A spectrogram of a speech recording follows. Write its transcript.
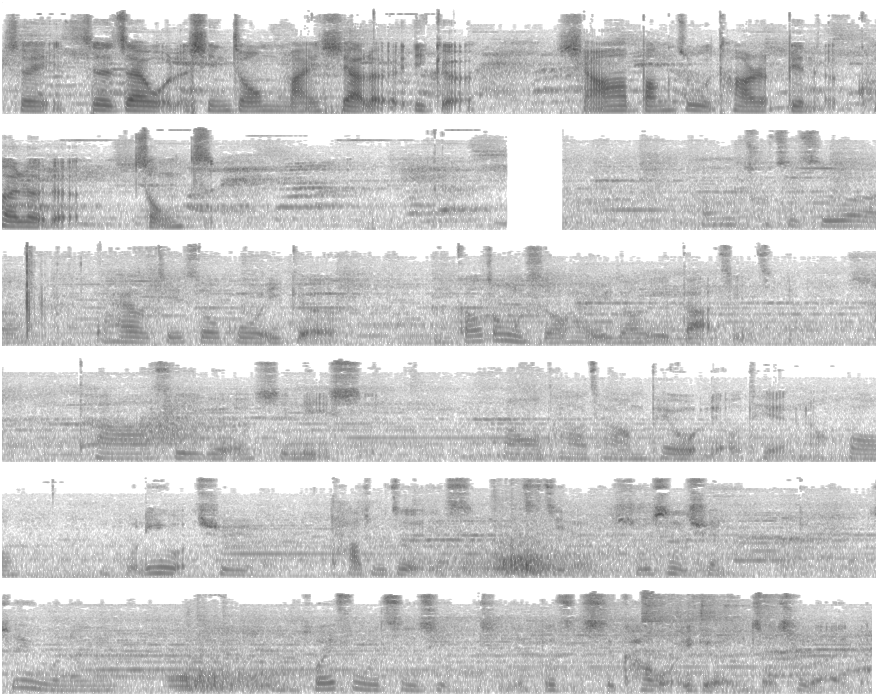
所以这在我的心中埋下了一个想要帮助他人变得快乐的种子。除了，我还有接受过一个，高中的时候还遇到一个大姐姐，她是一个心理师，然后她常常陪我聊天，然后鼓励我去踏出这件事自己的舒适圈，所以我能恢复自信，其实不只是靠我一个人走出来的，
